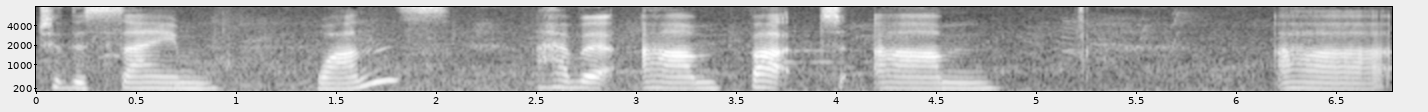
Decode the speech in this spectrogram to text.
to the same ones. I have a, um, but um, uh,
